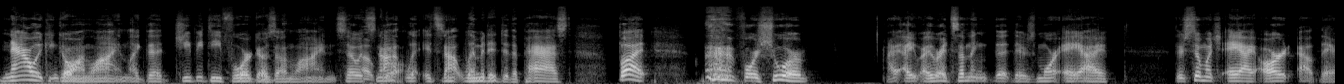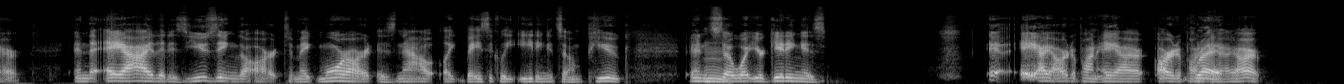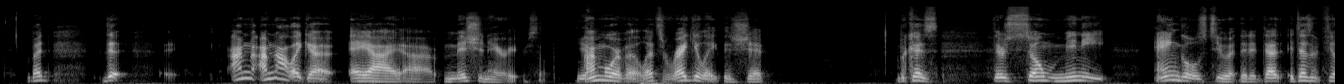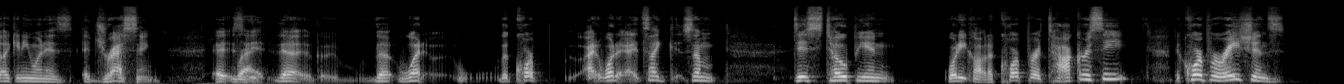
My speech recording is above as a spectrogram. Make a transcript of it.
now. It can go online. Like the GPT four goes online, so it's Oh, not cool. it's not limited to the past. But for sure, I, I read something that there's more AI. There's so much AI art out there, and the AI that is using the art to make more art is now like basically eating its own puke. And so Hmm. what you're getting is AI art upon AI art upon Right. AI art. But the I'm I'm not like a AI uh, missionary or something. I'm more of a let's regulate this shit because there's so many angles to it that it does it doesn't feel like anyone is addressing. Right. The the what the corp I- what it's like some dystopian what do you call it a corporatocracy the corporations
